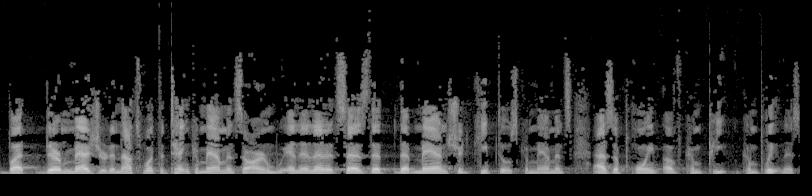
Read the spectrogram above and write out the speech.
But they're measured, and that's what the Ten Commandments are. And, and, and then it says that, that man should keep those commandments as a point of compete, completeness.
